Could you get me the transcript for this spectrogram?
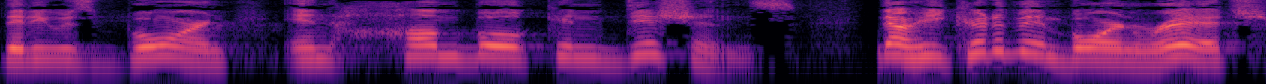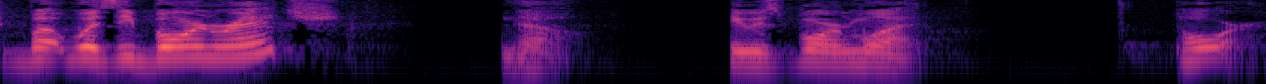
that he was born in humble conditions. Now, he could have been born rich, but was he born rich? No. He was born what? Poor,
